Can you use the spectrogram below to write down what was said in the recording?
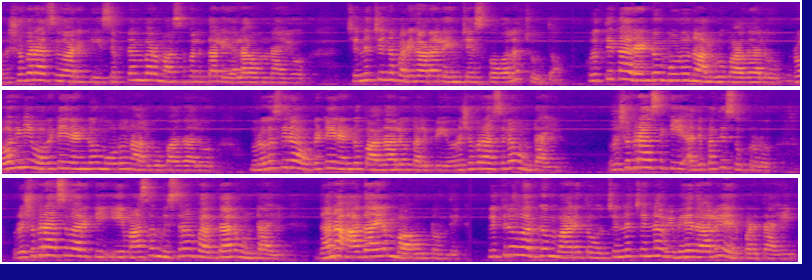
వృషభ రాశి వారికి సెప్టెంబర్ మాస ఫలితాలు ఎలా ఉన్నాయో చిన్న చిన్న పరిహారాలు ఏం చేసుకోవాలో చూద్దాం. కృత్తిక రెండు మూడు నాలుగు పాదాలు రోహిణి ఒకటి రెండు మూడు నాలుగు పాదాలు మృగశిర ఒకటి రెండు పాదాలు కలిపి వృషభ రాశిలో ఉంటాయి. వృషభ రాశికి అధిపతి శుక్రుడు. వృషభ రాశి వారికి ఈ మాసం మిశ్రమ ఫలితాలు ఉంటాయి. ధన ఆదాయం బాగుంటుంది. పితృవర్గం వారితో చిన్న చిన్న విభేదాలు ఏర్పడతాయి.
